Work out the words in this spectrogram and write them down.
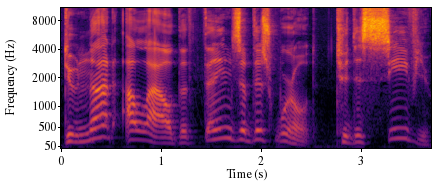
Do not allow the things of this world to deceive you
